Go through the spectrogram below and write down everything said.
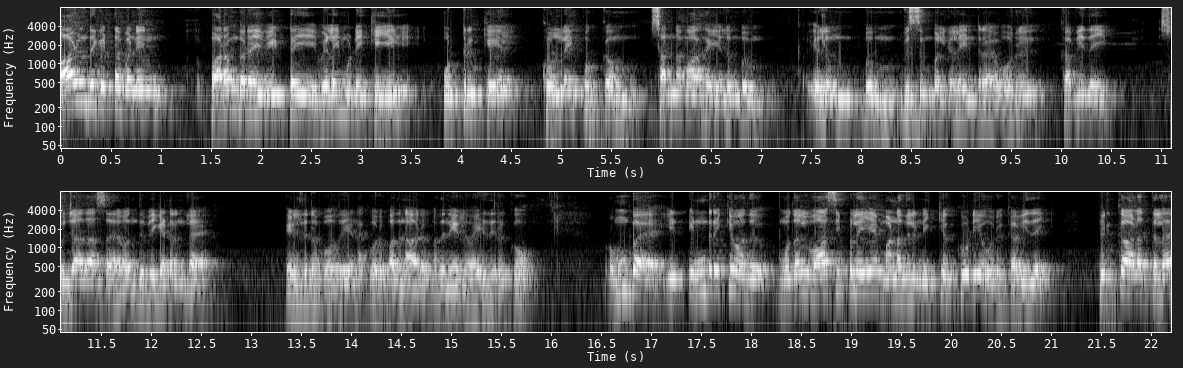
வாழ்ந்து கெட்டவனின் பரம்பரை வீட்டை விலைமுடிக்கையில் உற்றுக்கேள் கொல்லை பொக்கம் சன்னமாக எலும்பும் எலும்பும் விசும்பல்கள் என்ற ஒரு கவிதை சுஜாதா சார் வந்து விகடனில் எழுதின போது எனக்கு ஒரு பதினாறு பதினேழு வயது இருக்கும். ரொம்ப இன்றைக்கும் அது முதல் வாசிப்பிலேயே மனதில் நிற்கக்கூடிய ஒரு கவிதை. பிற்காலத்தில்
